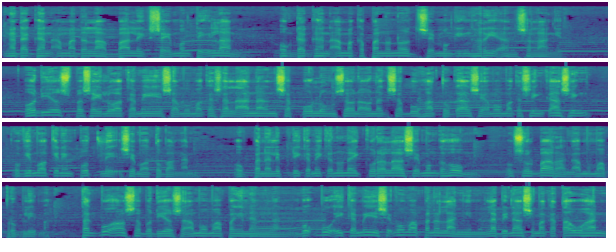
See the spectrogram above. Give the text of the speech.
nga daghan ang madala balik sa imong tiilan og daghan ang makapanunod sa imong gingharian sa langit. O Dios, pasayloa kami sa among makasalanan sa pulong sa unaon nagsabuhat tuga sa among makasing-kasing ug himo kining putli sa imong tubangan og panalipdi kami kanunay kurala sa imong gahom ug sulbara nga among mga problema. Tagbuaw sa mo Dios sa among mga panginahanglan. Bubuhi kami sa imong mga panalangin labi na sa makatawhan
